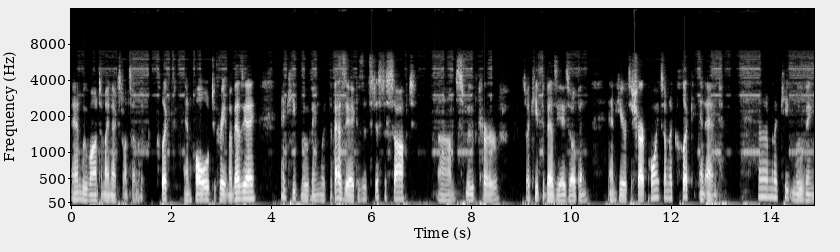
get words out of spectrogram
and move on to my next one. So I'm going to click and hold to create my Bezier and keep moving with the Bezier because it's just a soft, um, smooth curve. So I keep the Beziers open. And here it's a sharp point, so I'm going to click and end. And I'm going to keep moving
